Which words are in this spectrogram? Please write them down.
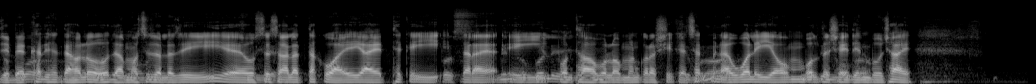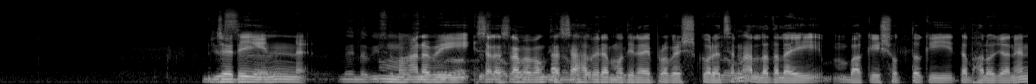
যে ব্যাখ্যা দিয়েছেন তা হলো দা মসজিদাল্লাজি ওসেস আল্লাহ তাকুয়া এই আয়ের থেকেই তারা এই পন্থা অবলম্বন করা শিখেছেন। মানে আউ্বাল ইয়ম বলতে সেই দিন বোঝায়। যেদিন মহানবী সাল্লাহাম এবং তার সাহাবেরা মদিনায় প্রবেশ করেছেন। আল্লাহ তালাই বাকি সত্য কি তা ভালো জানেন।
